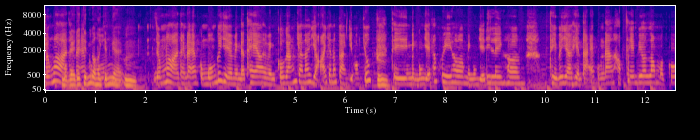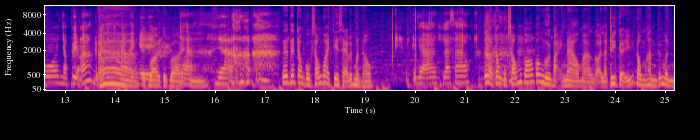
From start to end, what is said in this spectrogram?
Đúng rồi một nghề cho chính còn hơn chín nghề. Ừ đúng rồi thành ra em cũng muốn cái gì mà mình đã theo thì mình cố gắng cho nó giỏi cho nó toàn diện một chút. Ừ. thì mình cũng dễ phát huy hơn mình cũng dễ đi lên hơn. Thì bây giờ hiện tại em cũng đang học thêm violon một cô nhạc viện á để có à, nâng cao tay nghề. tuyệt vời tuyệt vời. Dạ ừ. dạ. Thế, thế trong cuộc sống có ai chia sẻ với mình không? Dạ là sao? Tức là trong cuộc sống có có người bạn nào mà gọi là tri kỷ đồng hành với mình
